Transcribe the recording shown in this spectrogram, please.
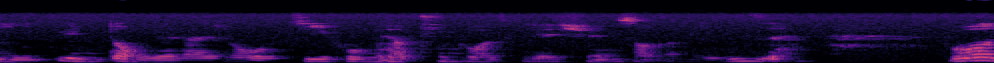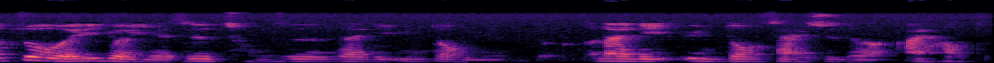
以运动员来说，我几乎没有听过这些选手的名字。不过作为一个也是从事耐力运动员的耐力运动赛事的爱好者，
